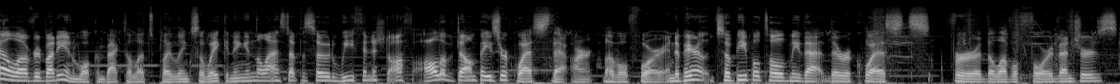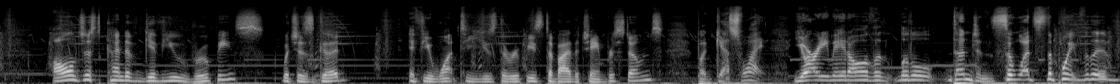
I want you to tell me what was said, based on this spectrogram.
Hello everybody and welcome back to Let's Play Link's Awakening. In the last episode, we finished off all of Dampé's requests that aren't level 4. And apparently, so people told me that the requests for the level 4 adventures all just kind of give you rupees, which is good if you want to use the rupees to buy the chamber stones. But guess what? You already made all the little dungeons, so what's the point for the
